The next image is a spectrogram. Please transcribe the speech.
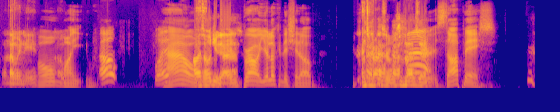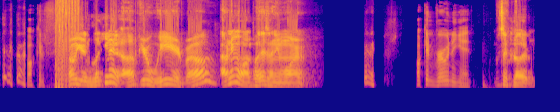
one that we need. Oh, oh. my. Oh, what? How? Oh, I told you guys. Bro, you're looking this shit up. What's? What's the password? Stop it. Fucking. F- Bro, you're looking it up. You're weird, bro. I don't even want to play this anymore. fucking ruining it. What's the code?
